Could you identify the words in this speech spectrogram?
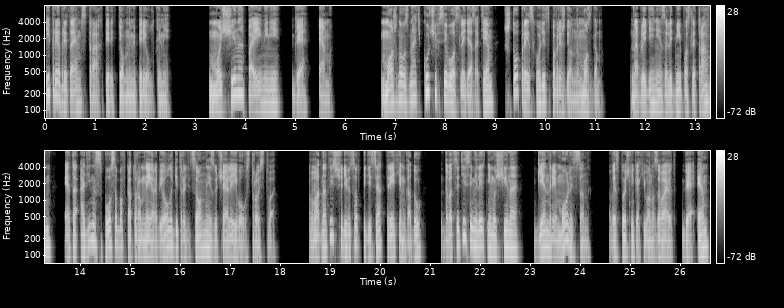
и приобретаем страх перед темными переулками. Мужчина по имени Г.М. Можно узнать кучу всего, следя за тем, что происходит с поврежденным мозгом. Наблюдение за людьми после травм – это один из способов, которым нейробиологи традиционно изучали его устройство. В 1953 году 27-летний мужчина Генри Моллисон, в источниках его называют ГМ,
